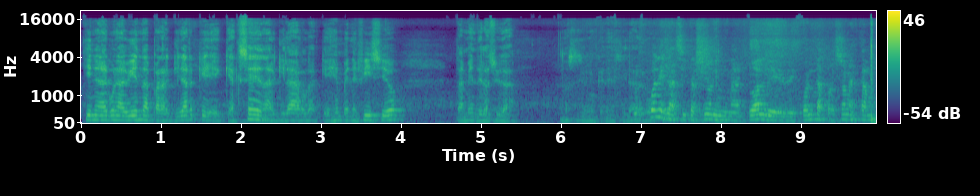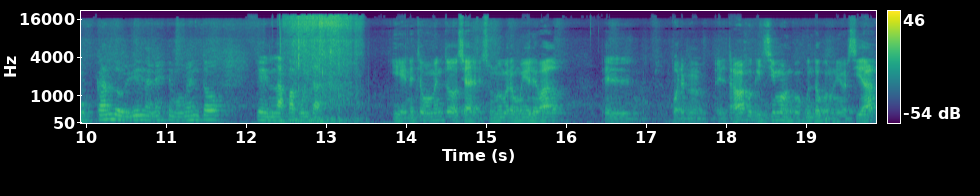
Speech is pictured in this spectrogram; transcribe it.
tienen alguna vivienda para alquilar que, que, acceden a alquilarla, que es en beneficio también de la ciudad. No sé si vos querés decir algo. ¿Cuál es la situación actual de, cuántas personas están buscando vivienda en este momento en la facultad? Y en este momento, o sea, es un número muy elevado. El, por el trabajo que hicimos en conjunto con la universidad,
